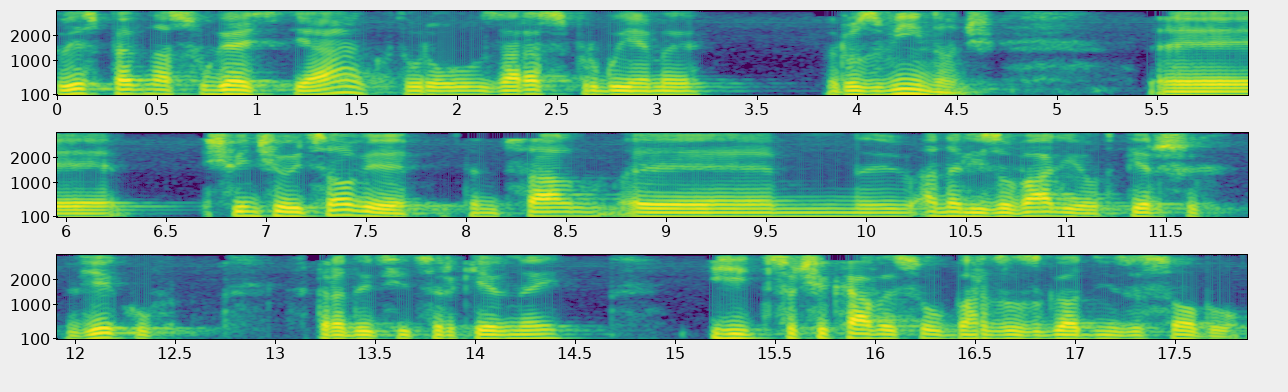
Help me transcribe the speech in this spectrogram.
Tu jest pewna sugestia, którą zaraz spróbujemy rozwinąć. E, święci ojcowie ten psalm analizowali od pierwszych wieków w tradycji cerkiewnej i co ciekawe są bardzo zgodni ze sobą.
